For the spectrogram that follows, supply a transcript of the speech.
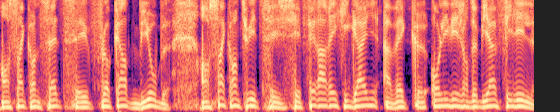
En 57, c'est Flockhart Bioub. En 58, c'est- Ferrari qui gagne avec euh, Olivier Gendebien, Philil.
